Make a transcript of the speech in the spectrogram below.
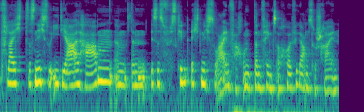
vielleicht das nicht so ideal haben, ähm, dann ist es fürs Kind echt nicht so einfach und dann fängt es auch häufiger an zu schreien.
